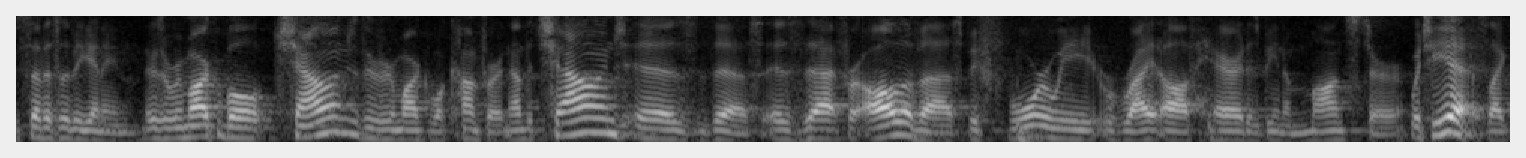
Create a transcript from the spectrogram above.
said this at the beginning. There's a remarkable challenge, there's a remarkable comfort. Now, the challenge is this is that for all of us, before we write off Herod as being a monster, which he is, like,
